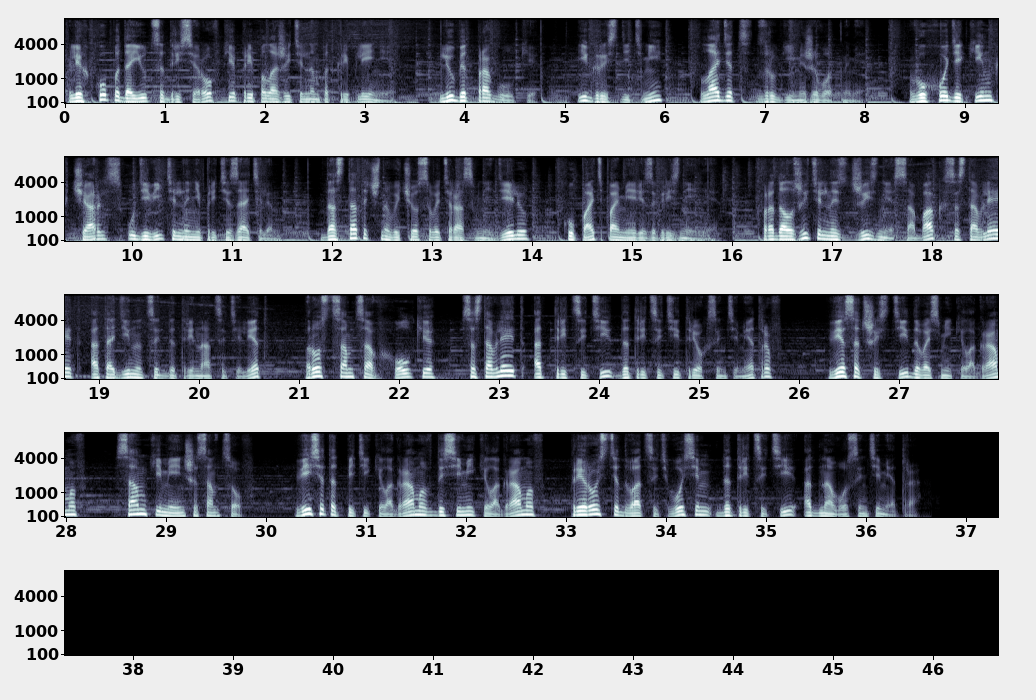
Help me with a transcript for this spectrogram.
Легко подаются дрессировке при положительном подкреплении, любят прогулки, игры с детьми, ладят с другими животными. В уходе Кинг Чарльз удивительно непритязателен, достаточно вычесывать раз в неделю, купать по мере загрязнения. Продолжительность жизни собак составляет от 11 до 13 лет, рост самца в холке – составляет от 30 до 33 см, вес от 6 до 8 кг, самки меньше самцов, весят от 5 кг до 7 кг, при росте 28 до 31 см.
